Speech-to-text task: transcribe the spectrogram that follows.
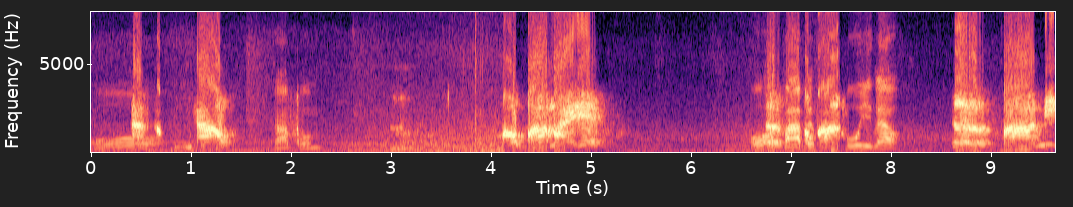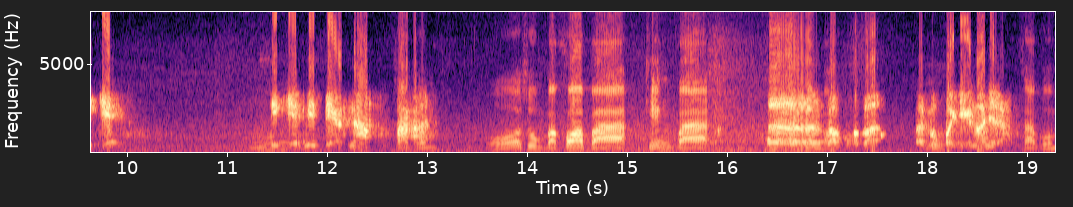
โอ้ยาวครับผม เอาปลาใหม่ดิโอ้เอาปลาไปฝังปูอีกแล้ว เออปลามีเก็ดมีเก็ดมีแปดนะปลาโอ้ซุ่มปลาคอปลาเข็งปลา เออปลาปลา ปลาลูกไปเองเขาเนี่ยครับผม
